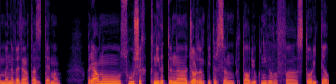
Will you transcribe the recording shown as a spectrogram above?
ме наведе на тази тема. Реално слушах книгата на Джордан Питърсън като аудиокнига в Storytel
